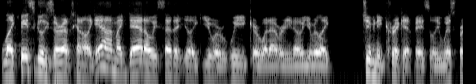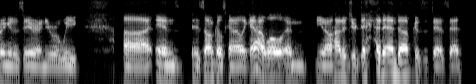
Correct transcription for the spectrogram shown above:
like basically Zurab's kind of like, yeah, my dad always said that you like, you were weak or whatever, you know, you were like Jiminy Cricket basically whispering in his ear and you were weak. Uh, and his uncle's kind of like, yeah, well, and you know, how did your dad end up? Because his dad's dead.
